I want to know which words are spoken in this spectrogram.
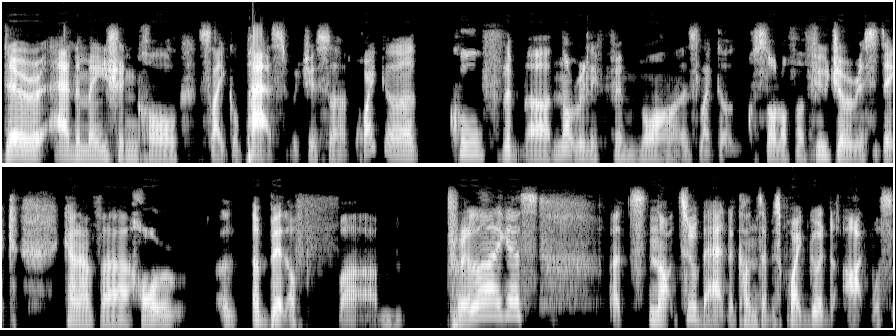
their animation called Psycho Pass, which is uh, quite a cool flip uh not really film noir it's like a sort of a futuristic kind of uh horror a, a bit of uh, thriller i guess. It's not too bad the concept is quite good the art was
